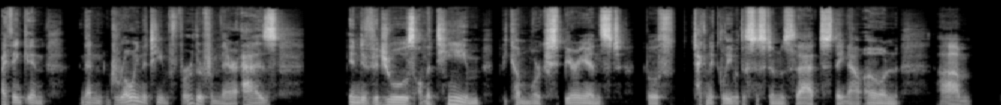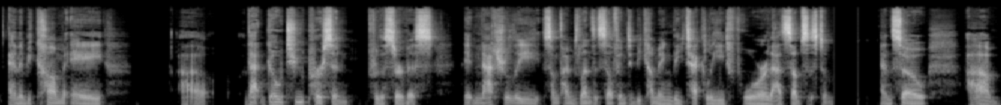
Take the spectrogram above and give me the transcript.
I think in then growing the team further from there as individuals on the team become more experienced, both technically with the systems that they now own, um, and they become a uh, that go-to person for the service, it naturally sometimes lends itself into becoming the tech lead for that subsystem. And so um,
